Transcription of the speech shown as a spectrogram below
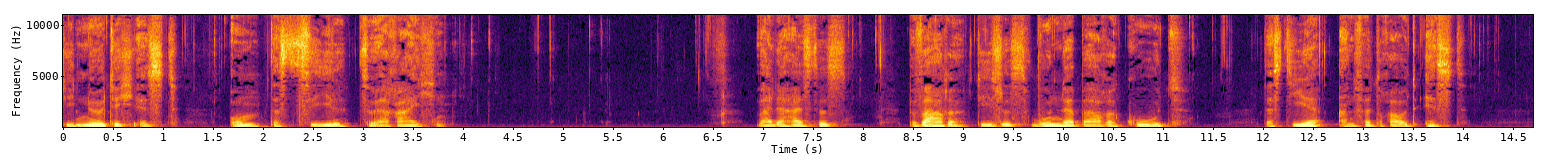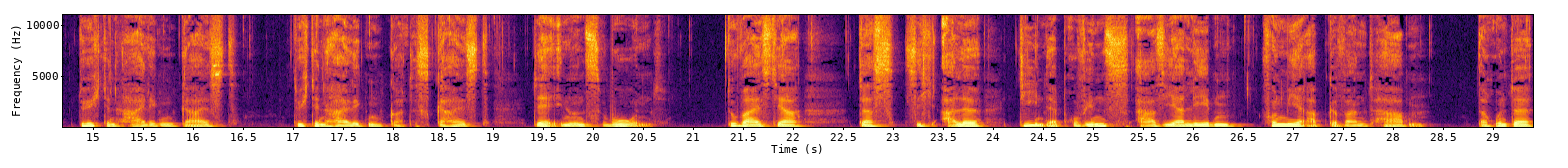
die nötig ist, um das Ziel zu erreichen. Weiter heißt es, bewahre dieses wunderbare Gut, das dir anvertraut ist, durch den Heiligen Geist, durch den Heiligen Gottesgeist, der in uns wohnt. Du weißt ja, dass sich alle, die in der Provinz Asia leben, von mir abgewandt haben. Darunter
